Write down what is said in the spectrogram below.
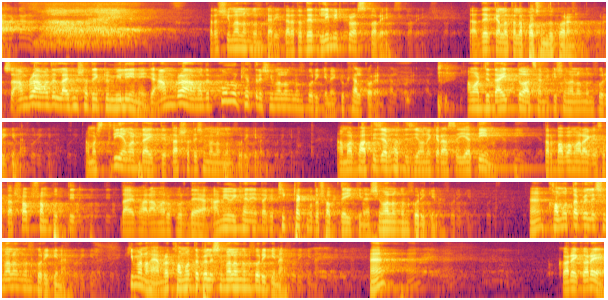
তারা সীমা লঙ্ঘনকারী। তারা তাদের লিমিট ক্রস করে। তাদেরকে আল্লাহ তালা পছন্দ করে না সো আমরা আমাদের লাইফের সাথে একটু মিলিয়ে নেই যে আমরা আমাদের কোনো ক্ষেত্রে সীমা লঙ্ঘন করি কিনা, একটু খেয়াল করেন। আমার যে দায়িত্ব আছে, আমি কি সীমা লঙ্ঘন করি কিনা? আমার স্ত্রী আমার দায়িত্বে, তার সাথে সীমা লঙ্ঘন করি কিনা? আমার ভাতিজা, ভাতিজি অনেকের আছে, ইয়াতিম, তার বাবা মারা গেছে, তার সব সম্পত্তির দায়ভার আমার উপর দেয়া। আমি ওইখানে তাকে ঠিকঠাক মতো সব দেই কিনা, সীমালঙ্ঘন করি কিনা? হ্যাঁ? ক্ষমতা পেলে সীমালঙ্ঘন করি কিনা? কি মনে হয়, আমরা ক্ষমতা পেলে সীমালঙ্ঘন করি কিনা? হ্যাঁ? করে করে।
